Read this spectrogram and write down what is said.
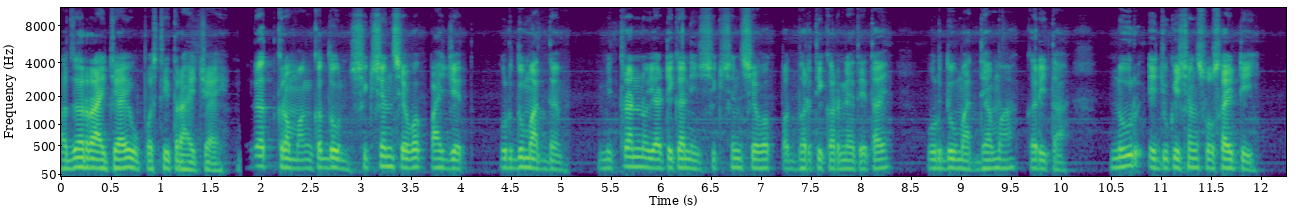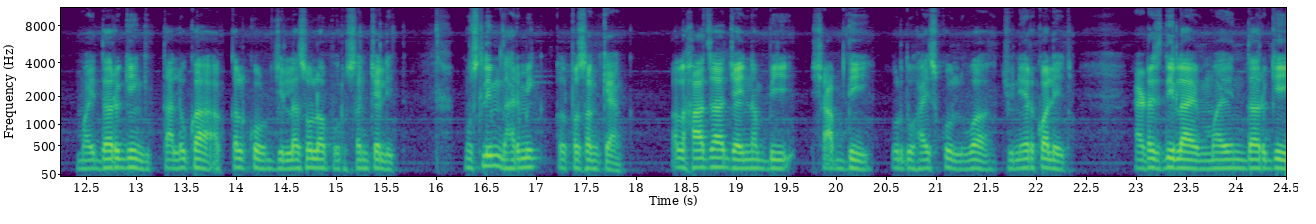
हजर राहायचे आहे उपस्थित राहायचे आहे. जाहिरात क्रमांक दोन शिक्षण सेवक पाहिजेत उर्दू माध्यम. मित्रांनो या ठिकाणी शिक्षण सेवक पदभरती करण्यात येत आहे. उर्दू माध्यमाकरिता नूर एज्युकेशन सोसायटी मैदरगिंग तालुका अक्कलकोट जिल्हा सोलापूर संचलित. मुस्लिम धार्मिक अल्पसंख्याक अलहाजा जैनबी शाब्दी उर्दू हायस्कूल व ज्युनियर कॉलेज ॲड्रेस दिला आहे मैंदरगी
